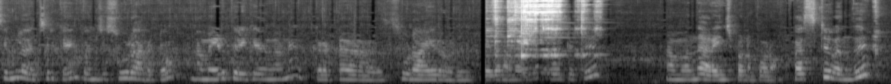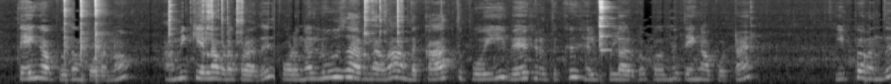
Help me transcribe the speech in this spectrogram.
சிம்மில் வச்சுருக்கேன். கொஞ்சம் சூடாகட்டும். நம்ம எடுத்து வைக்கிறதுனால கரெக்டாக சூடாயிரும் அது. இதை நம்ம எல்லாம் போட்டுட்டு நம்ம வந்து அரேஞ்ச் பண்ண போகிறோம் ஃபஸ்ட்டு வந்து தேங்காய் பூ தான் போடணும். அமுக்கியெல்லாம் விடக்கூடாது. போடுங்க. லூஸாக இருந்தால் தான் அந்த காற்று போய் வேகிறதுக்கு ஹெல்ப்ஃபுல்லாக இருக்கும். இப்போ வந்து தேங்காய் போட்டேன். இப்போ வந்து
